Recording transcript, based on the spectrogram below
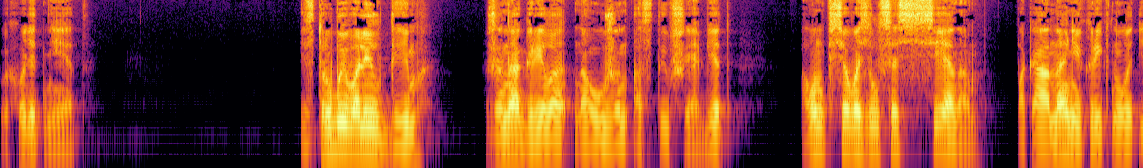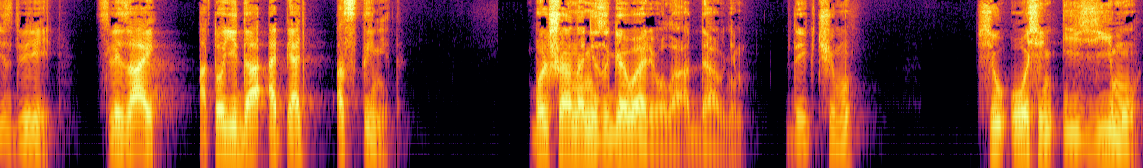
Выходит, нет. Из трубы валил дым, Жена грела на ужин остывший обед, а он все возился с сеном, пока она не крикнула из дверей. «Слезай, а то еда опять остынет!» Больше она не заговаривала о давнем. Да и к чему? Всю осень и зиму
